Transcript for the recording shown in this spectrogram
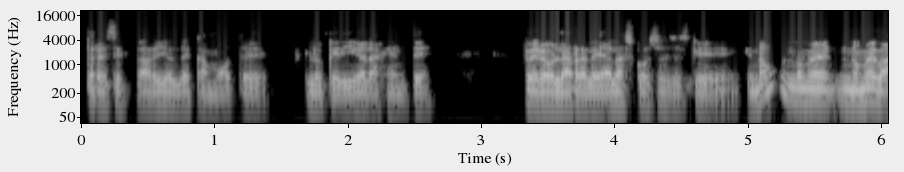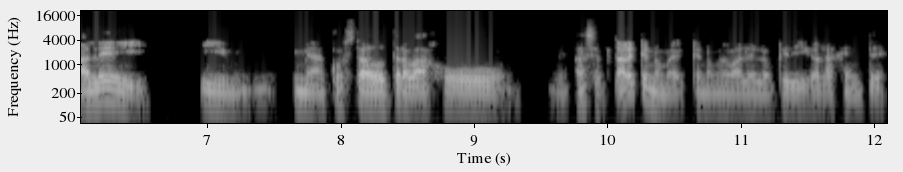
tres hectáreas de camote lo que diga la gente. pero la realidad de las cosas es que, que no, no me, no me vale y, y me ha costado trabajo aceptar que no me, que no me vale lo que diga la gente.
